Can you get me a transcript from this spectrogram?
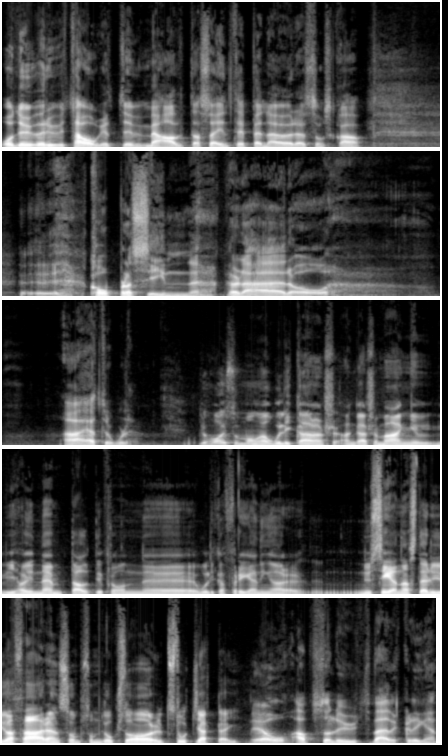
Och det överhuvudtaget med allt, alltså entreprenörer som ska eh, kopplas in för det här. Och, ja, jag tror det. Du har ju så många olika engagemang. Vi har ju nämnt allt ifrån eh, olika föreningar. Nu senast är det ju affären som, som du också har ett stort hjärta i. Jo, absolut, verkligen.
